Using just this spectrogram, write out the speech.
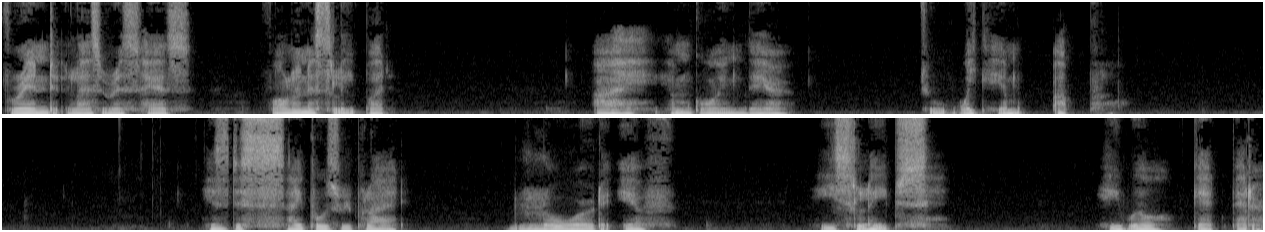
friend Lazarus has fallen asleep, but I am going there to wake him His disciples replied, Lord, if he sleeps, he will get better.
